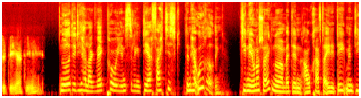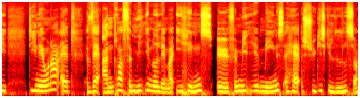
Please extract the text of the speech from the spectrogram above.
til det og det. Noget af det, de har lagt vægt på i indstillingen, det er faktisk den her udredning. De nævner så ikke noget om, at den afkræfter ADD, men de, de nævner, at hvad andre familiemedlemmer i hendes øh, familie menes at have psykiske lidelser.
